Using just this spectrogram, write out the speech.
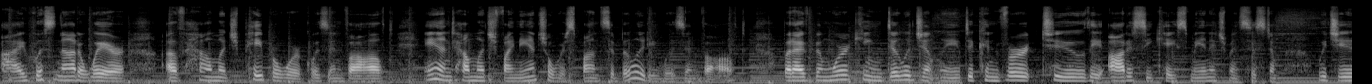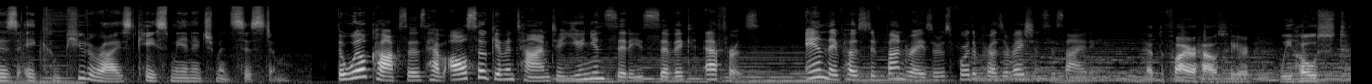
I was not aware of how much paperwork was involved and how much financial responsibility was involved. But I've been working diligently to convert to the Odyssey case management system, which is a computerized case management system. The Wilcoxes have also given time to Union City's civic efforts, and they've hosted fundraisers for the Preservation Society. At the firehouse here, we host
